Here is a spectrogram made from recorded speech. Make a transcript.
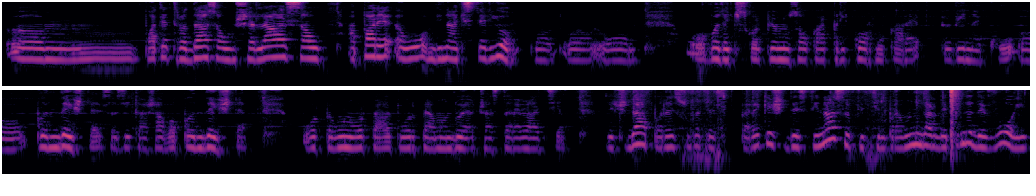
um, poate trăda sau înșela sau apare uh, o, din exterior o, o, o, o văd deci scorpionul sau capricornul care vine cu uh, pândește, să zic așa, vă pândește ori pe unul, ori pe altul, ori pe amândoi această relație. Deci da, păreți suflete pereche și destinați să fiți împreună, dar depinde de voi,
